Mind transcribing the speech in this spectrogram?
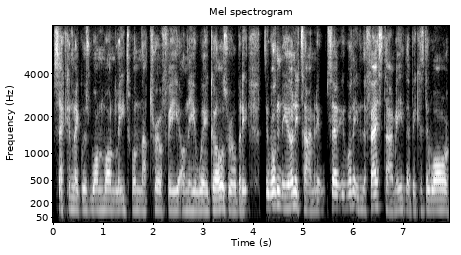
second leg was 1 1, Leeds won that trophy on the away goals rule. But it, it wasn't the only time, and it, it wasn't even the first time either, because there were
